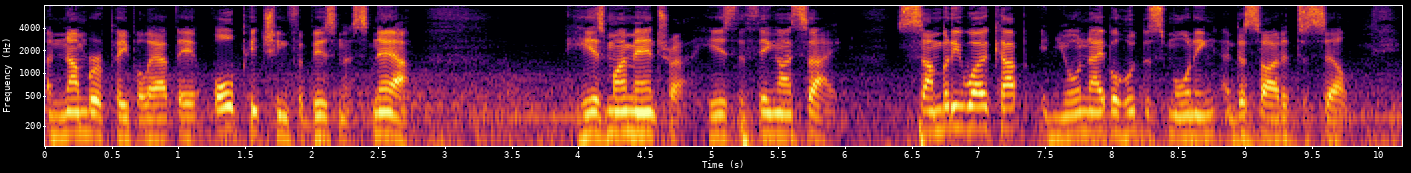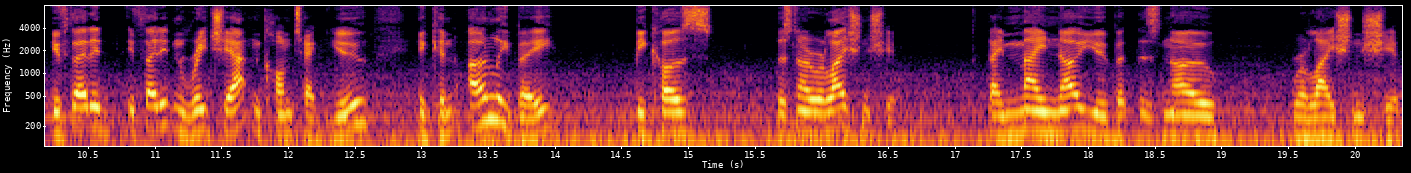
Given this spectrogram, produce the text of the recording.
a number of people out there all pitching for business. Now, here's my mantra. Here's the thing I say. Somebody woke up in your neighborhood this morning and decided to sell. If they did if they didn't reach out and contact you, it can only be because there's no relationship. They may know you but there's no relationship.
